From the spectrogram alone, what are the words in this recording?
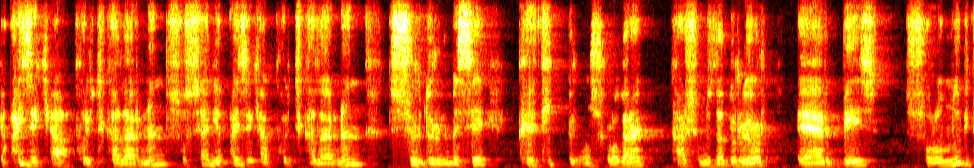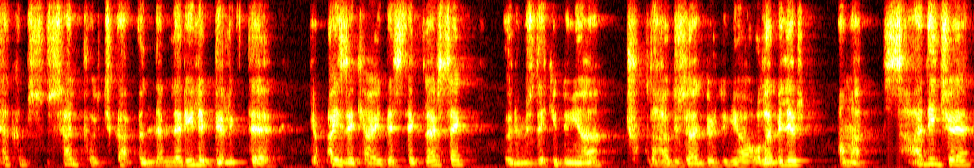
yapay zeka politikalarının, sosyal yapay zeka politikalarının sürdürülmesi kritik bir unsur olarak karşımızda duruyor. Eğer biz sorumlu bir takım sosyal politika önlemleriyle birlikte yapay zekayı desteklersek önümüzdeki dünya çok daha güzel bir dünya olabilir ama sadece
